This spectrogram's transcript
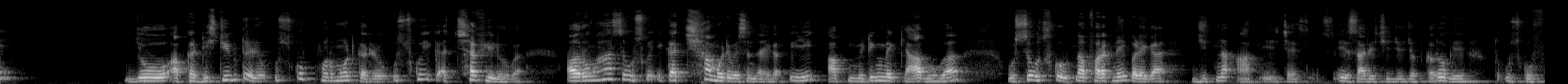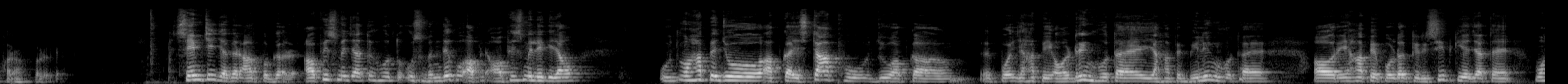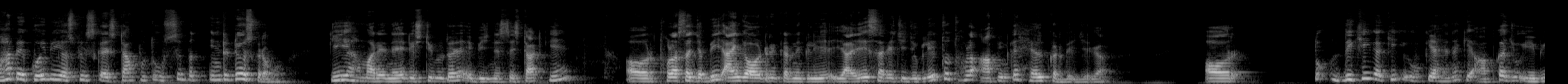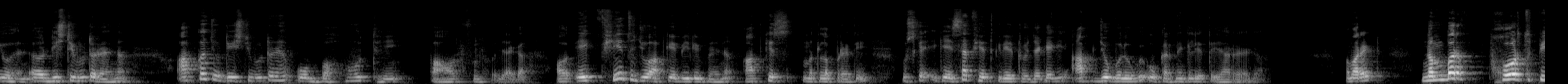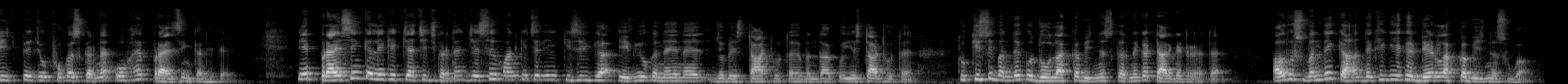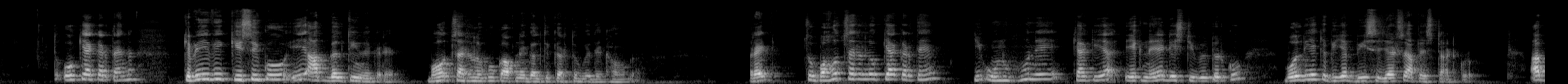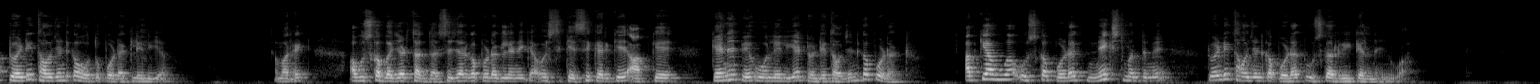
जो आपका डिस्ट्रीब्यूटर है, उसको प्रमोट कर रहे हो, उसको एक अच्छा फील होगा और वहाँ से उसको एक अच्छा मोटिवेशन जाएगा ये आप मीटिंग में क्या होगा, उससे उसको उतना फ़र्क नहीं पड़ेगा जितना आप ये ये सारी चीज़ें जब करोगे तो उसको फ़र्क पड़ेगा। सेम चीज़, अगर आप अगर ऑफ़िस में जाते हो तो उस बंदे को अपने ऑफ़िस में लेके जाओ। वहाँ पे जो आपका स्टाफ हो, जो आपका यहाँ पे ऑर्डरिंग होता है, यहाँ पे बिलिंग होता है, और यहाँ पे प्रोडक्ट रिसीव किया जाता है, वहाँ पे कोई भी ऑफ़िस का स्टाफ हो तो उससे इंट्रोड्यूस कराओ कि हमारे नए डिस्ट्रीब्यूटर ये बिज़नेस स्टार्ट किए हैं। और थोड़ा सा जब भी आएँगे ऑर्डरिंग करने के लिए या ये सारी चीज़ों के लिए तो थोड़ा आप इनका हेल्प कर दीजिएगा। और देखिएगा कि वो क्या है ना कि आपका जो ए है डिस्ट्रीब्यूटर है ना, आपका जो डिस्ट्रीब्यूटर है वो बहुत ही पावरफुल हो जाएगा। और एक फेथ जो आपके बिलीव है ना, आपके मतलब प्रति, उसका एक ऐसा फेथ क्रिएट हो जाएगा कि आप जो बोलोगे वो करने के लिए तैयार रहेगा। हमारा राइट नंबर फोर्थ पेज पे जो फोकस करना है, वो है प्राइसिंग का लेकर ये प्राइसिंग का लेके क्या चीज़ करते हैं? जैसे मान के चलिए किसी का एवीओ का नए नए जब स्टार्ट होता है, बंदा को स्टार्ट होता है तो किसी बंदे को दो लाख का बिज़नेस करने का टारगेट रहता है। और उस बंदे का, देखिए कि डेढ़ लाख का बिज़नेस हुआ। तो वो क्या करता है ना कभी भी किसी को ये आप गलती न करें। बहुत सारे लोगों को आपने गलती करते हुए देखा होगा। राइट तो बहुत सारे लोग क्या करते हैं कि उन्होंने क्या किया, एक नए डिस्ट्रीब्यूटर को बोल दिया कि भैया, बीस हज़ार से आप स्टार्ट करो। अब ट्वेंटी थाउज़ेंड का वो तो प्रोडक्ट ले लिया। हमारा राइट अब उसका बजट था दस हज़ार का प्रोडक्ट लेने का उस कैसे करके आपके कहने पे वो ले लिया ट्वेंटी थाउज़ेंड का प्रोडक्ट अब क्या हुआ? उसका प्रोडक्ट नेक्स्ट मंथ में ट्वेंटी थाउज़ेंड का प्रोडक्ट उसका रिटेल नहीं हुआ।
